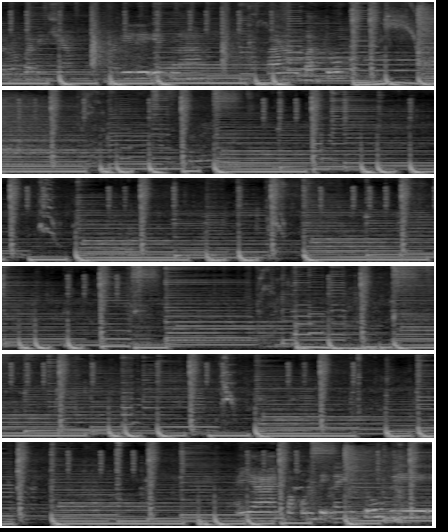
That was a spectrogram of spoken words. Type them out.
Meron pa din siyang maliliit na parang bato. Na yung tubig.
